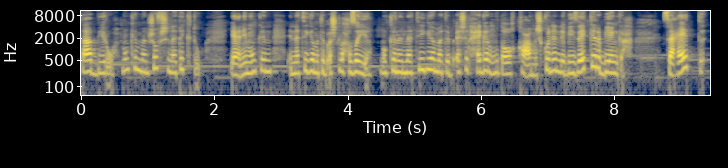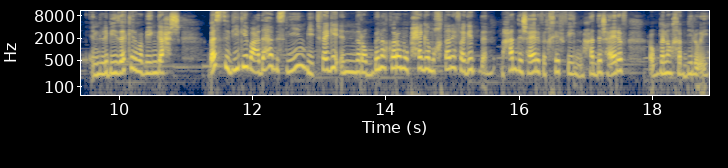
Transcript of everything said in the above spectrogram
تعب بيروح. ممكن ما نشوفش نتيجته. يعني ممكن النتيجة ما تبقاش لحظية. ممكن النتيجة ما تبقاش الحاجة المتوقعة. مش كل اللي بيذاكر بينجح. ساعات اللي بيذاكر ما بينجحش. بس بيجي بعدها بسنين بيتفاجئ إن ربنا كرمه بحاجة مختلفة جدا. محدش عارف الخير فين محدش عارف ربنا مخبيله إيه.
